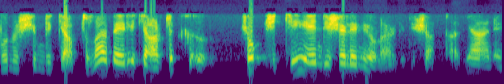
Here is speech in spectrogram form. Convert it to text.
bunu şimdi yaptılar? Belli ki artık çok ciddi endişeleniyorlar gidişattan. Yani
